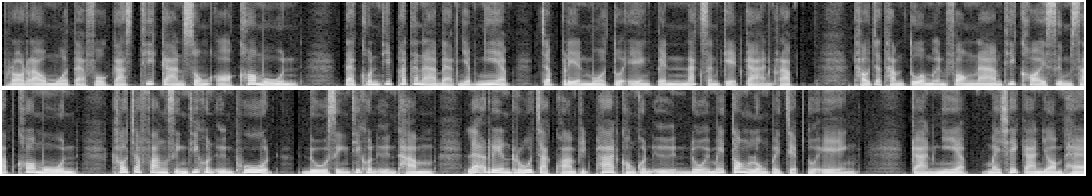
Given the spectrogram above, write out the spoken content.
เพราะเรามัวแต่โฟกัสที่การส่งออกข้อมูล แต่คนที่พัฒนาแบบเงียบๆ จะเปลี่ยนโหมดตัวเองเป็นนักสังเกตการครับ เขาจะทำตัวเหมือนฟองน้ำที่คอยซึมซับข้อมูล เขาจะฟังสิ่งที่คนอื่นพูด ดูสิ่งที่คนอื่นทำและเรียนรู้จากความผิดพลาดของคนอื่น โดยไม่ต้องลงไปเจ็บตัวเอง การเงียบไม่ใช่การยอมแพ้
